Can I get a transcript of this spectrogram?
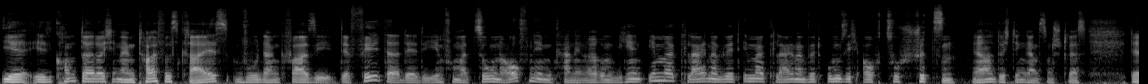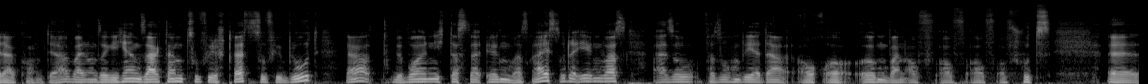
ihr, ihr kommt dadurch in einen Teufelskreis, wo dann quasi der Filter, der die Informationen aufnehmen kann in eurem Gehirn, immer kleiner wird, immer kleiner wird, um sich auch zu schützen, ja, durch den ganzen Stress, der da kommt, ja, weil unser Gehirn sagt dann, zu viel Stress, zu viel Blut, ja, wir wollen nicht, dass da irgendwas reißt oder irgendwas, also versuchen wir da auch äh, irgendwann auf, auf, auf, auf Schutz, äh,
